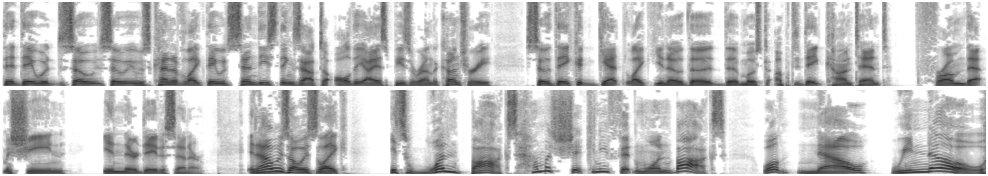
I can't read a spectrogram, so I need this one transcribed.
That they would so so it was kind of like they would send these things out to all the ISPs around the country so they could get like you know the the most up to date content from that machine in their data center. And I Hmm. was always like, it's one box. How much shit can you fit in one box? Well, now we know.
